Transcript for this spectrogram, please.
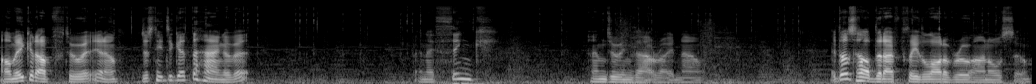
I'll make it up to it, you know. Just need to get the hang of it. And I think I'm doing that right now. It does help that I've played a lot of Rohan also.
